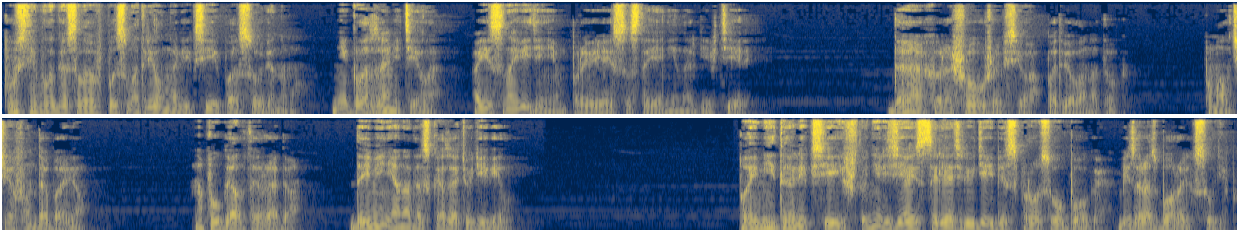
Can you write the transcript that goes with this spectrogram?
После Благослав посмотрел на Алексея по-особенному, не глазами тела, а ясновидением, проверяя состояние энергии в теле. «Да, хорошо уже все», – подвел он итог. Помолчав, он добавил. «Напугал ты Раду. Да и меня, надо сказать, удивил. Пойми ты, Алексей, что нельзя исцелять людей без спроса у Бога, без разбора их судеб.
